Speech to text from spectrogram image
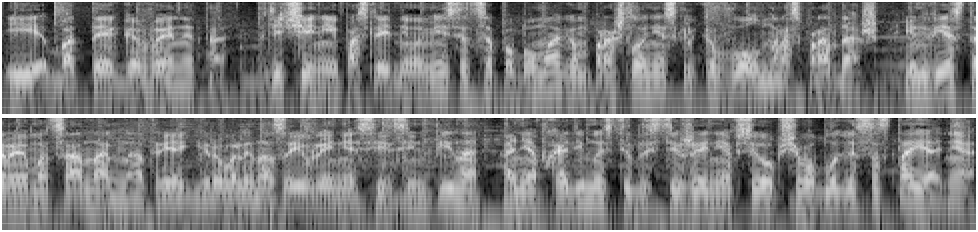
и Bottega Veneta. Течение последнего месяца по бумагам прошло несколько волн распродаж. Инвесторы эмоционально отреагировали на заявление Си Цзиньпина о необходимости достижения всеобщего благосостояния,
